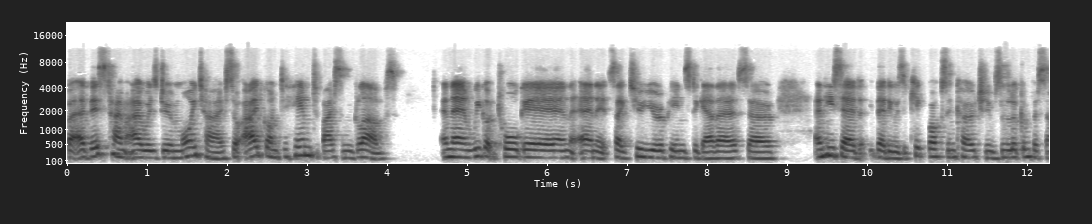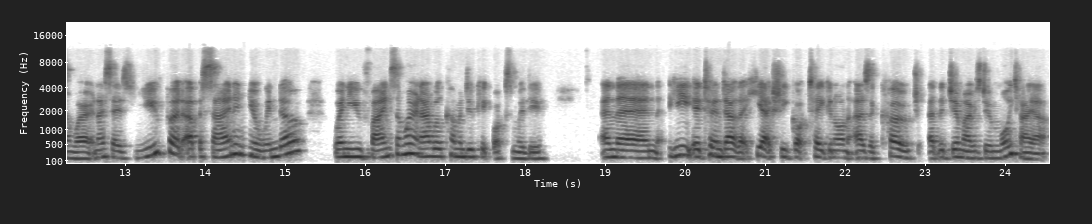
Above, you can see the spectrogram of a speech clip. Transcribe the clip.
But at this time, I was doing Muay Thai. So I'd gone to him to buy some gloves. And then we got talking, and it's like two Europeans together. So, and he said that he was a kickboxing coach and he was looking for somewhere. And I says, You put up a sign in your window when you find somewhere, and I will come and do kickboxing with you. And then he, it turned out that he actually got taken on as a coach at the gym I was doing Muay Thai at.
